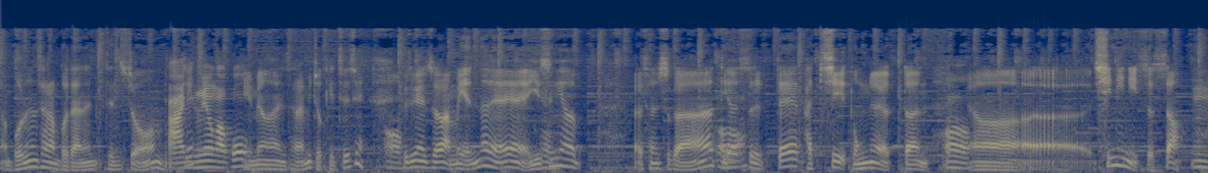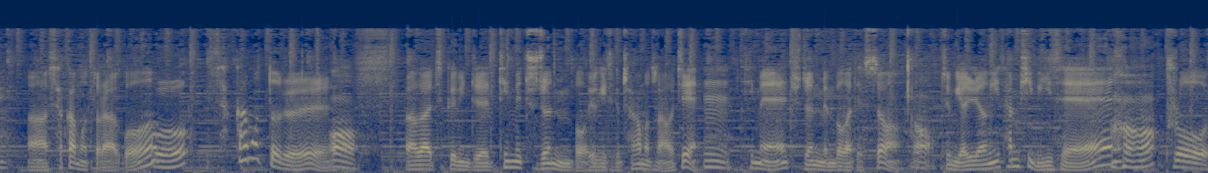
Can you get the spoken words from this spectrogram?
어, 모르는 사람보다는 그래도 좀 아, 그치? 유명하고. 유명한 사람이 좋겠지. 어. 그 중에서 아마 옛날에 이승엽 선수가 어. 뛰었을 때 같이 동료였던 어. 어, 신인이 있었어. 음. 어, 사카모토라고. 어. 사카모토를 어. 가 지금 이제 팀의 주전 멤버 여기 지금 사카모토 나오지? 음. 팀의 주전 멤버가 됐어. 어. 지금 연령이 32세. 어. 프로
